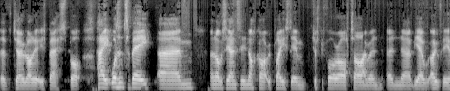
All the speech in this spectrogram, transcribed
of Joe Lolley at his best? But hey, it wasn't to be. Um, and obviously Anthony Knockaert replaced him just before half time, and and uh, yeah, hopefully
